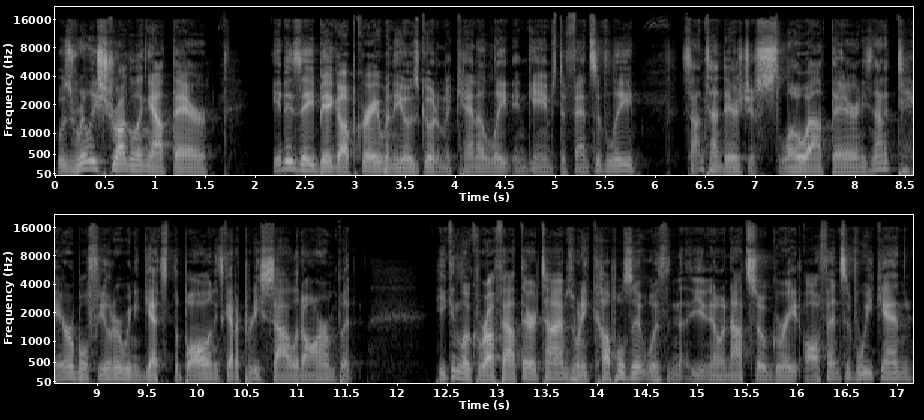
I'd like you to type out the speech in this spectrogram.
Was really struggling out there. It is a big upgrade when the O's go to McKenna late in games defensively. Santander's just slow out there, and he's not a terrible fielder when he gets the ball, and he's got a pretty solid arm, but he can look rough out there at times. When he couples it with you know a not so great offensive weekend,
